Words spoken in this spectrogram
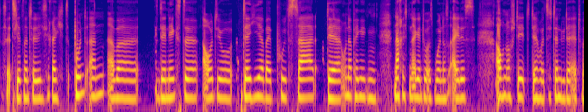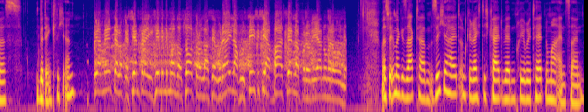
Das hört sich jetzt natürlich recht bunt an, aber der nächste Audio, der hier bei Pulsar, der unabhängigen Nachrichtenagentur aus Buenos Aires, auch noch steht, der hört sich dann wieder etwas bedenklich an. Obviamente lo que siempre dijimos nosotros, la seguridad y la justicia va a ser la prioridad número uno. Was wir immer gesagt haben, Sicherheit und Gerechtigkeit werden Priorität Nummer eins sein.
